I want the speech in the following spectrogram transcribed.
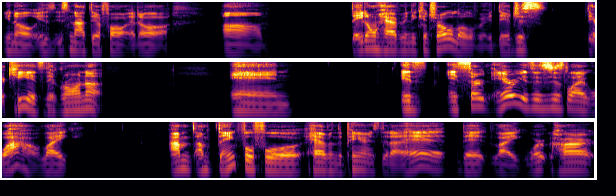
You know, it's it's not their fault at all. Um they don't have any control over it. They're just they're kids, they're growing up. And it's in certain areas it's just like, wow, like I'm I'm thankful for having the parents that I had that like worked hard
